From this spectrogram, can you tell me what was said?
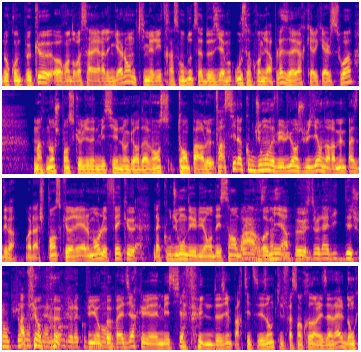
Donc on ne peut que rendre ça à Erling Haaland, qui méritera sans doute sa deuxième ou sa première place d'ailleurs, quelle qu'elle soit. Maintenant, je pense que Lionel Messi a une longueur d'avance, tant par le. Enfin, si la Coupe du Monde avait eu lieu en juillet, on n'aurait même pas ce débat. Voilà, je pense que réellement le fait que la Coupe du Monde ait eu lieu en décembre a remis un peu. Plus de la Ligue des Champions. Ah, puis on peut, puis on peut pas dire que Lionel Messi a fait une deuxième partie de saison qu'il fasse entrer dans les annales. Donc,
